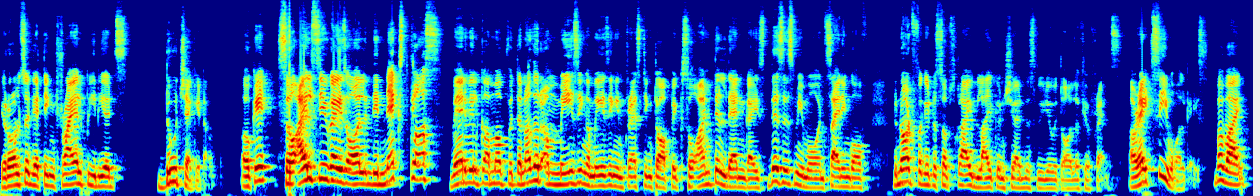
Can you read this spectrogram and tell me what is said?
You're also getting trial periods. Do check it out. Okay, so I'll see you guys all in the next class where we'll come up with another amazing, amazing, interesting topic. So until then, guys, this is me Mohan signing off. Do not forget to subscribe, like, and share this video with all of your friends. Alright, see you all, guys. Bye bye.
